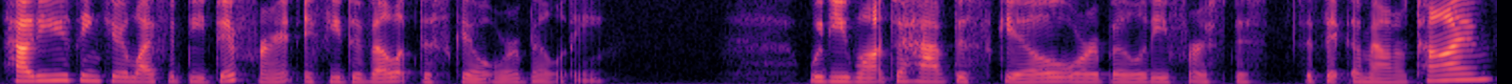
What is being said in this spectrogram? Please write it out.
How do you think your life would be different if you developed a skill or ability? Would you want to have this skill or ability for a specific amount of time?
